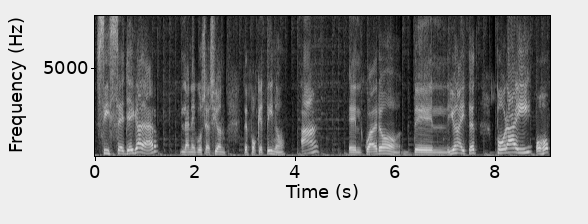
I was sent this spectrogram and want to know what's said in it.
Si se llega a dar la negociación de Poquetino a el cuadro del United, por ahí, ojo,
